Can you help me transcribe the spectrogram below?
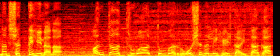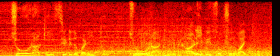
ನನ್ನ ಶಕ್ತಿಹೀನನ. ಅಂತ ಧ್ರುವ ತುಂಬಾ ರೋಷದಲ್ಲಿ ಹೇಳ್ತಾ ಇದ್ದಾಗ ಜೋರಾಗಿ ಸಿಡಿಲು ಬಡಿಯಿತು. ಜೋರಾಗಿ ಗಾಳಿ ಬೀಸೋಕ್ ಶುರುವಾಯಿತು.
